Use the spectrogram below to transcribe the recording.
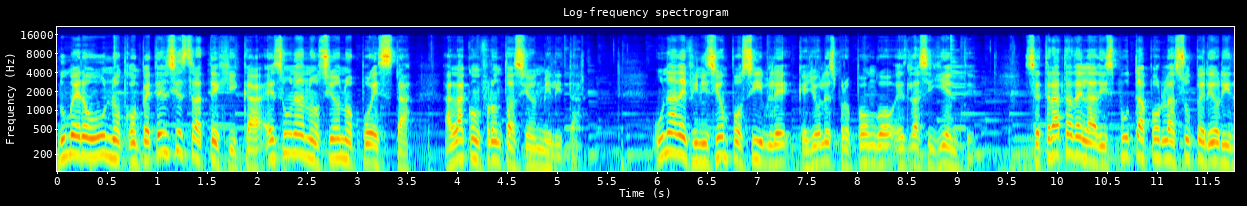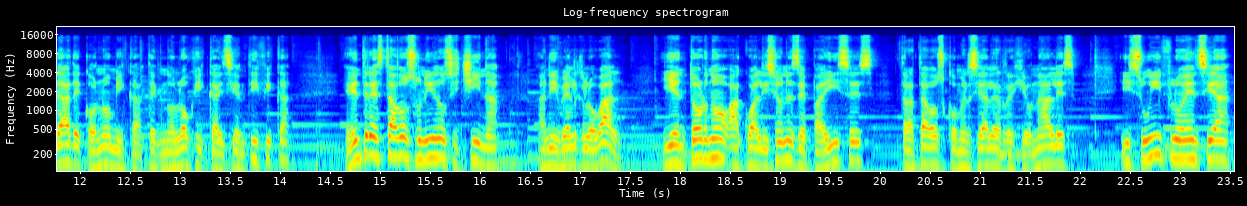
Número 1. Competencia estratégica es una noción opuesta a la confrontación militar. Una definición posible que yo les propongo es la siguiente. Se trata de la disputa por la superioridad económica, tecnológica y científica entre Estados Unidos y China a nivel global, y en torno a coaliciones de países, tratados comerciales regionales y su influencia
